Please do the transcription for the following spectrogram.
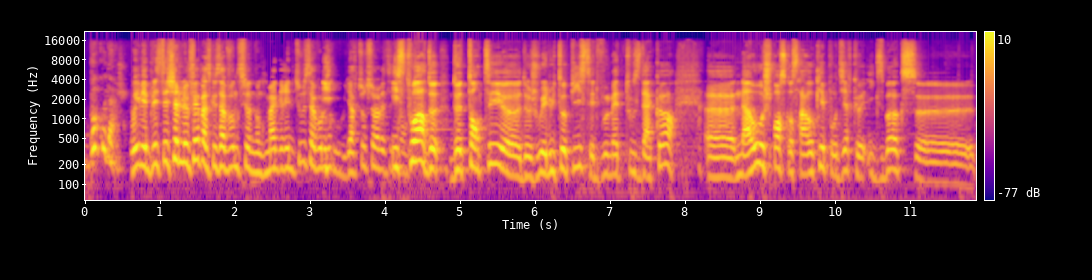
beaucoup d'argent. Oui, mais PlayStation le fait parce que ça fonctionne. Donc malgré tout, ça vaut le coup. Il y a retour sur investissement. Histoire de, de tenter euh, de jouer l'utopiste et de vous mettre tous d'accord, euh, Nao, je pense qu'on sera ok pour dire que Xbox euh,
